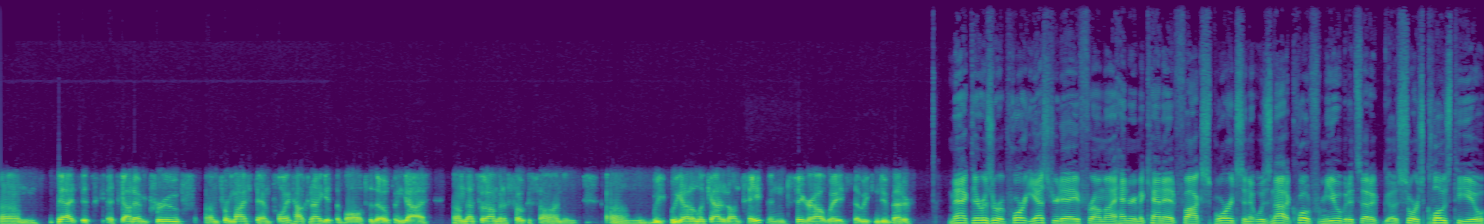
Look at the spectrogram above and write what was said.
um, yeah, it's it's, it's got to improve um, from my standpoint. How can I get the ball to the open guy? Um, that's what I'm going to focus on, and um, we we got to look at it on tape and figure out ways that we can do better. Mac, there was a report yesterday from uh, Henry McKenna at Fox Sports, and it was not a quote from you, but it said a, a source close to you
